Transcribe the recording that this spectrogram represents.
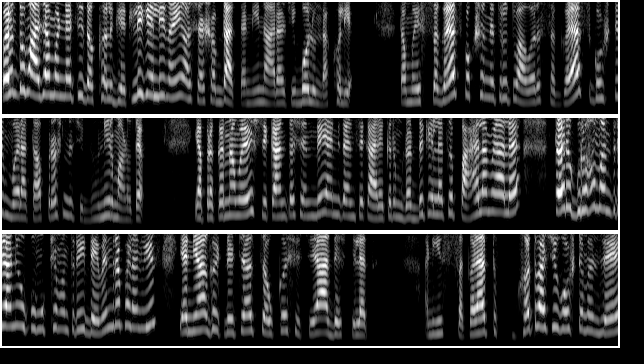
परंतु माझ्या म्हणण्याची दखल घेतली गेली नाही अशा शब्दात त्यांनी नाराजी बोलून दाखवली आहे. त्यामुळे सगळ्याच पक्ष नेतृत्वावर सगळ्याच गोष्टींवर आता प्रश्नचिन्ह निर्माण होत या प्रकरणामुळे श्रीकांत शिंदे यांनी त्यांचे कार्यक्रम रद्द केल्याचं पाहायला मिळालंय. तर गृहमंत्री आणि उपमुख्यमंत्री देवेंद्र फडणवीस यांनी या घटनेच्या चौकशीचे आदेश दिलेत. आणि सगळ्यात महत्वाची गोष्ट म्हणजे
